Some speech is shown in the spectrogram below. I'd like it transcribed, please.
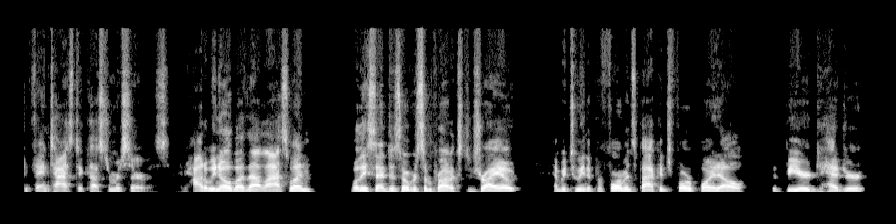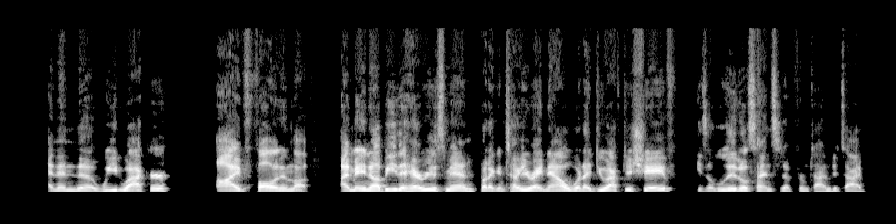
and fantastic customer service. And how do we know about that last one? Well, they sent us over some products to try out. And between the Performance Package 4.0, the Beard Hedger, and then the Weed Whacker, I've fallen in love. I may not be the hairiest man, but I can tell you right now, what I do have to shave is a little sensitive from time to time.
